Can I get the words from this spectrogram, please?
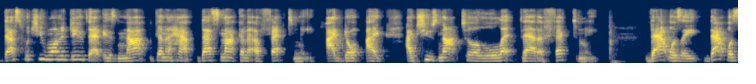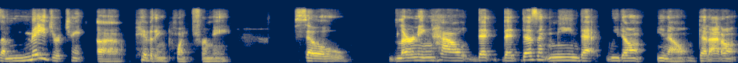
that's what you want to do. That is not going to happen. That's not going to affect me. I don't, I, I choose not to let that affect me. That was a, that was a major change, uh, pivoting point for me. So learning how that, that doesn't mean that we don't, you know, that I don't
